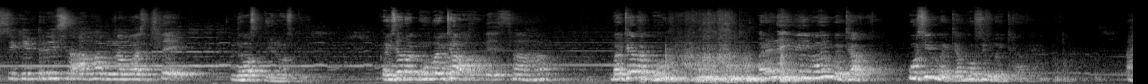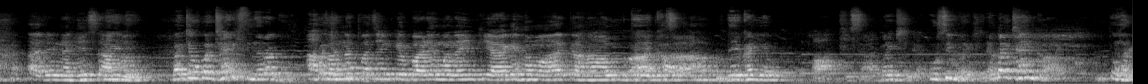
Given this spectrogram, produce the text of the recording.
सेक्रेटरी साहब नमस्ते। नमस्ते नमस्ते। कैसा रखू बैठा? साहब। बैठा रखू? अरे नहीं नहीं वहीं बैठा। कुर्सी में बैठा कुर्सी में बैठा। अरे नहीं साहब। नहीं, बैठा बैठा किसी ने रखू। अपना पचन के बड़े मनइन के आगे हमार कहाँ उतार साहब देखा ये आप ही साहब बैठ ले कुर्सी में बैठ ले बैठा ही का तुम्हारे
